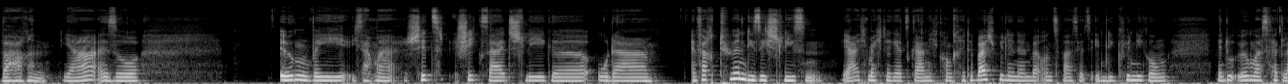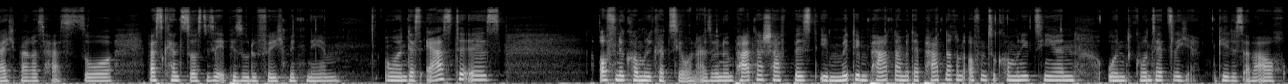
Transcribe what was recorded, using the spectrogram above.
waren. Ja, also irgendwie, ich sag mal, Schicksalsschläge oder einfach Türen, die sich schließen. Ja, ich möchte jetzt gar nicht konkrete Beispiele nennen. Bei uns war es jetzt eben die Kündigung. Wenn du irgendwas Vergleichbares hast, so, was kannst du aus dieser Episode für dich mitnehmen? Und das erste ist, offene Kommunikation. Also wenn du in Partnerschaft bist, eben mit dem Partner, mit der Partnerin offen zu kommunizieren. Und grundsätzlich gilt es aber auch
